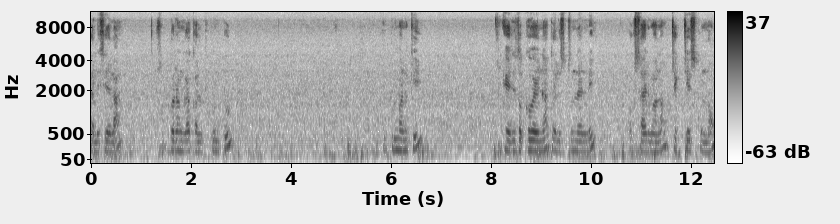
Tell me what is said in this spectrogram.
కలిసేలా శుభ్రంగా కలుపుకుంటూ ఇప్పుడు మనకి ఏది తక్కువైనా తెలుస్తుందండి. ఒకసారి మనం చెక్ చేసుకుందాం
